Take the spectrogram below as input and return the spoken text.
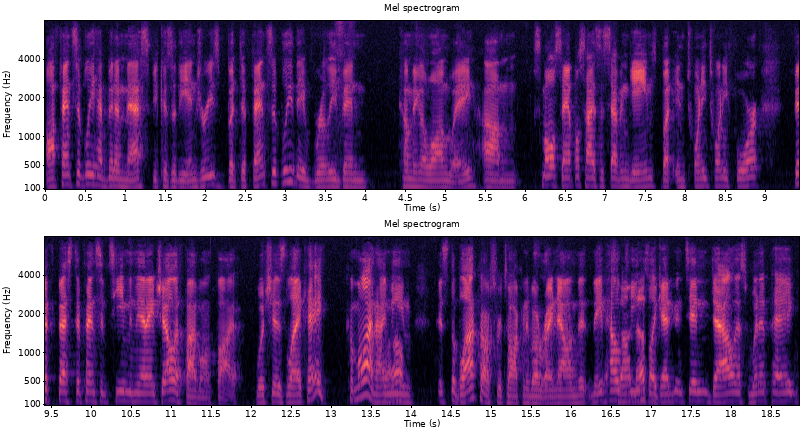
offensively have been a mess because of the injuries, but defensively they've really been coming a long way. Um, small sample size of seven games, but in 2024, fifth best defensive team in the NHL at five on five, which is like, hey, come on. I Wow. mean, it's the Blackhawks we're talking about right now, and they've held teams nothing. like Edmonton, Dallas, Winnipeg,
